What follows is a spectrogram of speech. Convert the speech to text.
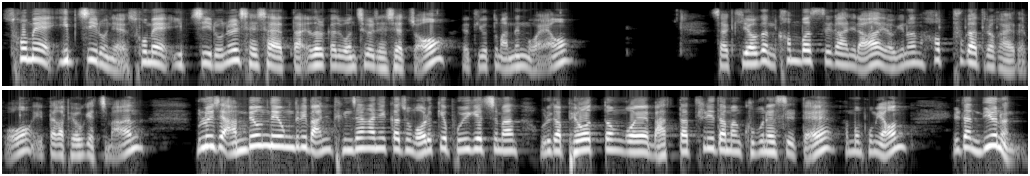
소매 입지론이에요. 소매 입지론을 제시하였다. 여덟 가지 원칙을 제시했죠. 이것도 맞는 거예요. 자, 기억은 컨버스가 아니라 여기는 허프가 들어가야 되고 이따가 배우겠지만 물론 이제 안 배운 내용들이 많이 등장하니까 좀 어렵게 보이겠지만 우리가 배웠던 거에 맞다 틀리다만 구분했을 때 한번 보면 일단 니은은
